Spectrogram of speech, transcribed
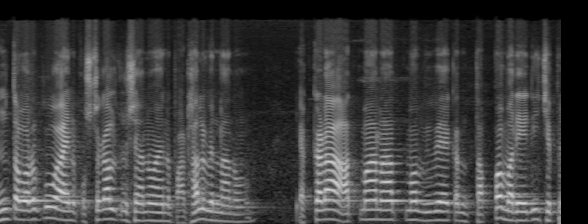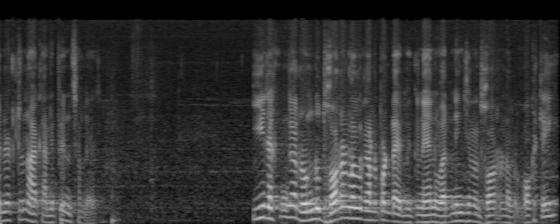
ఇంతవరకు ఆయన పుస్తకాలు చూశాను ఆయన పాఠాలు విన్నాను. ఎక్కడా ఆత్మానాత్మ వివేకం తప్ప మరేది చెప్పినట్లు నాకు అనిపించలేదు. ఈ రకంగా రెండు ధోరణులు కనపడ్డాయి మీకు నేను వర్ణించిన ధోరణులు. ఒకటి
